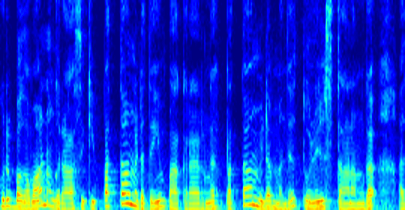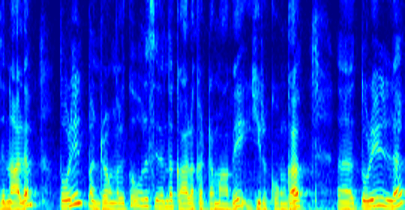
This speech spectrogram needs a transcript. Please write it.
குரு பகவான் உங்கள் ராசிக்கு பத்தாம் இடத்தையும் பார்க்குறாருங்க பத்தாம் இடம் வந்து தொழில் ஸ்தானம்ங்க. அதனால் தொழில் பண்ணுறவங்களுக்கு ஒரு சிறந்த காலகட்டமாகவே இருக்குங்க. தொழிலில்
